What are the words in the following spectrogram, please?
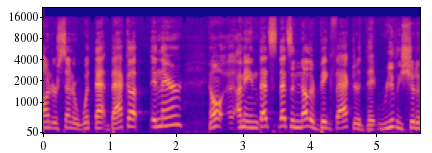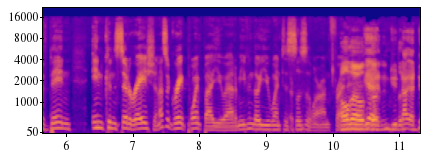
under center with that backup in there. No, I mean that's that's another big factor that really should have been in consideration. That's a great point by you, Adam. Even though you went to Sizzler on Friday. Although Yeah, the- and you, I didn't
